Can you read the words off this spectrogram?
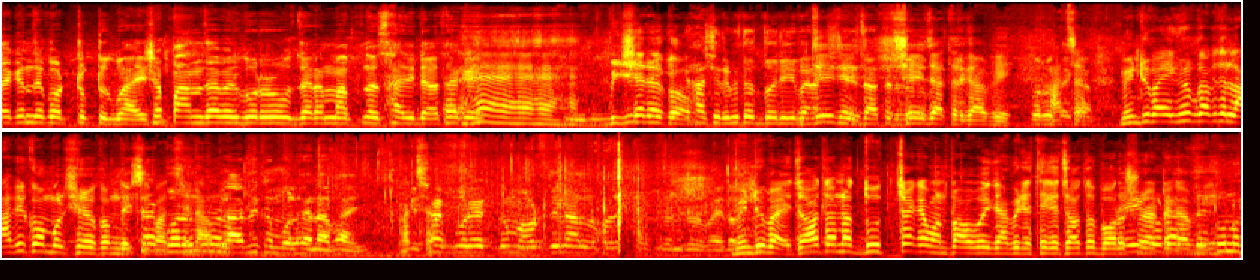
দেখেন যে কটটুকটুক ভাই। সব পাঞ্জাবের গরু যারা আপনার ছাড়ি দেওয়া থাকে হ্যাঁ হ্যাঁ হ্যাঁ হ্যাঁ সেরকম। হাসির ভিতর দড়ি জি জি সেই জাতের গাভী। আচ্ছা মিন্টু ভাই এসব গাভীতে লাভই কম্বল সেরকম দেখতে এসব না কোনো আমরা। হয় না ভাই। আচ্ছা। একদম অরিজিনাল হলেস্টার ফিজান ভাই। মিন্টু ভাই যত আমরা দুধটা কেমন পাবো ওই গাভীটা থেকে যত বড় সড়ো একটা গাভী? কোনো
